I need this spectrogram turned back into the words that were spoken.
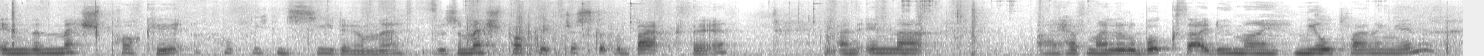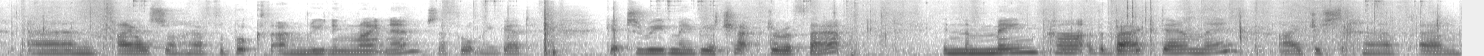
in the mesh pocket, hopefully you can see down there, there's a mesh pocket just at the back there. And in that I have my little book that I do my meal planning in. And I also have the book that I'm reading right now, because I thought maybe I'd get to read maybe a chapter of that. In the main part of the bag down there, I just have, um,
